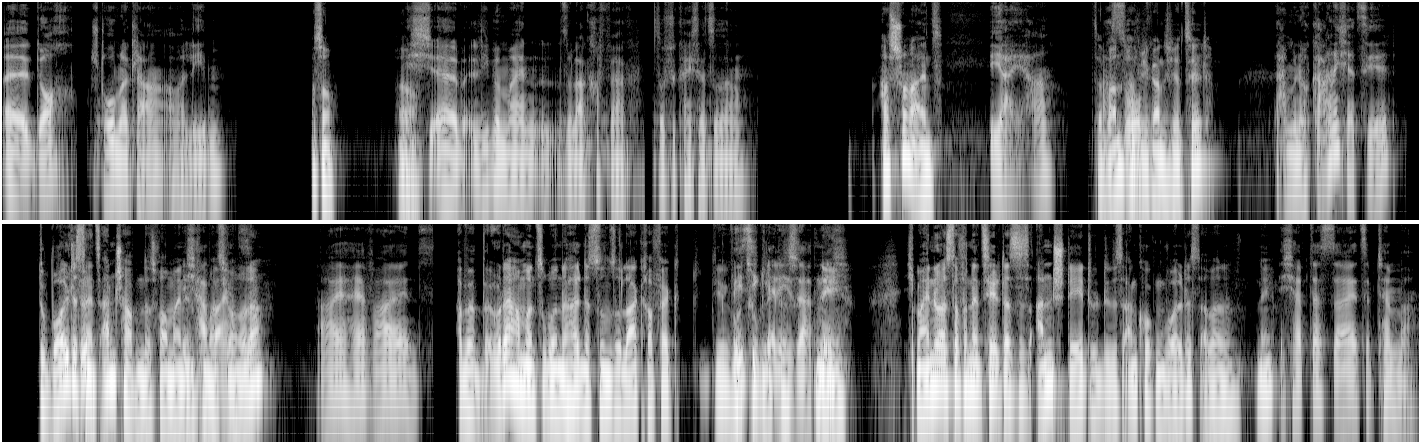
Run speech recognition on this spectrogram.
Äh, doch. Strom, na klar, aber Leben. Achso. Ja. Ich äh, liebe mein Solarkraftwerk. So viel kann ich dazu sagen. Hast schon eins. Ja, ja. Seit wann? so. Hab ich gar nicht erzählt. Haben wir noch gar nicht erzählt. Du wolltest Du- eins anschaffen, das war meine Ich habe Information, oder? I have eins. Aber, oder haben wir uns darüber unterhalten, dass du ein Solarkraftwerk dir Weiß ich zugelegt ehrlich gesagt nee. nicht. Ich meine, du hast davon erzählt, dass es ansteht und du das angucken wolltest, aber nee. Ich habe das seit September.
